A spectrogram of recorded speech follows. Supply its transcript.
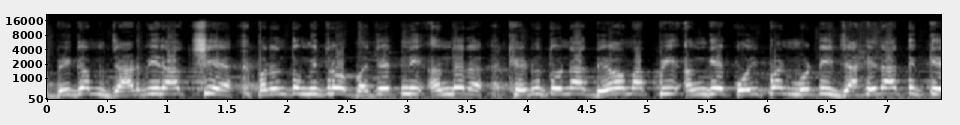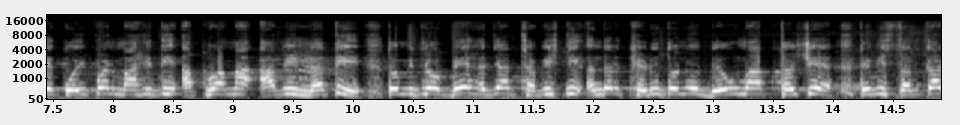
અભિગમ જાળવી રાખશે. પરંતુ મિત્રો બજેટની અંદર ખેડૂતોના દેવામાફી અંગે કોઈ પણ મોટી જાહેરાત કે કોઈ પણ માહિતી આપવામાં આવી નથી. તો મિત્રો બે હજાર છવ્વીસની અંદર ખેડૂતોનું દેવું માફ થશે તેવી સરકાર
